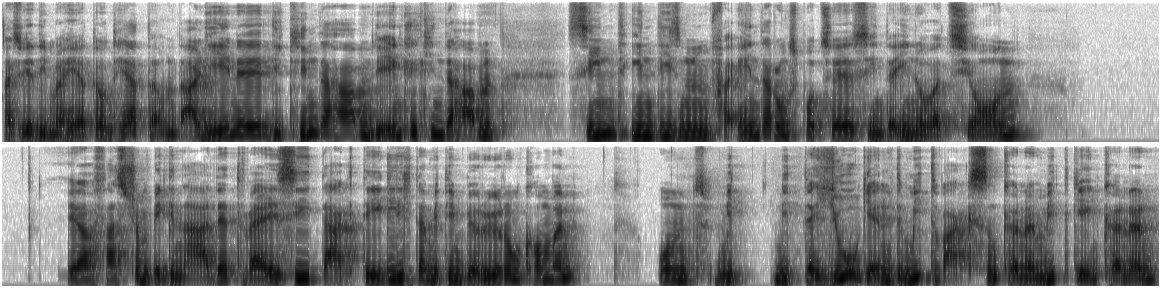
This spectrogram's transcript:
es wird immer härter und härter. Und all jene, die Kinder haben, die Enkelkinder haben, sind in diesem Veränderungsprozess, in der Innovation ja, fast schon begnadet, weil sie tagtäglich damit in Berührung kommen und mit, mit der Jugend mitwachsen können, mitgehen können.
